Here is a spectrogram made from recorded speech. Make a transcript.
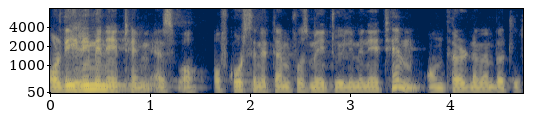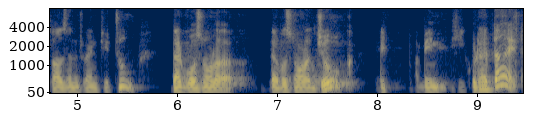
or they eliminate him, as of, of course an attempt was made to eliminate him on 3rd November 2022. That was not a that was not a joke. It, I mean, he could have died,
